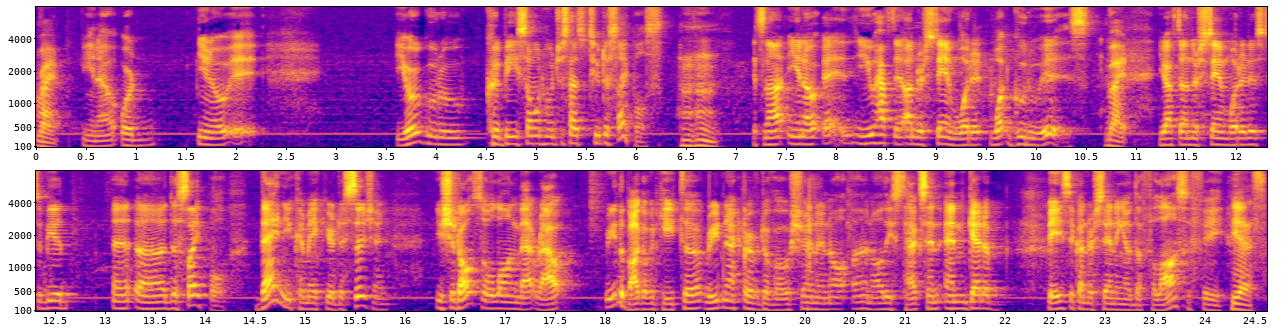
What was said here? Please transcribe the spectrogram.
Right. You know, or, you know, it, your guru could be someone who just has two disciples. Mm-hmm. It's not, you know, eh, you have to understand what it what guru is. Right. You have to understand what it is to be a, a, a disciple. Then you can make your decision. You should also, along that route, read the Bhagavad Gita, read Nectar of Devotion, and all, and all these texts, and, and get a basic understanding of the philosophy. Yes.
